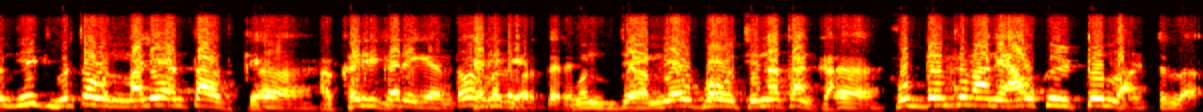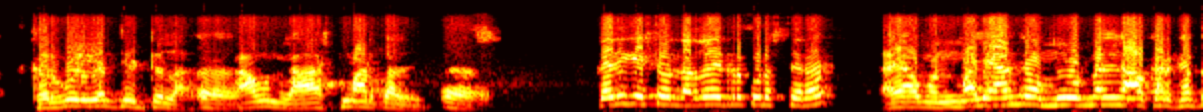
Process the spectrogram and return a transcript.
ಒಂದ್ ಈಟ್ ಬಿಡ್ತಾವ ಒಂದ್ ಮಲೆ ಅಂತ ಅದಕ್ಕೆ. ಆ ಕರಿಗೆ. ಕರಿಗೆ ಅಂತ ಒಂದ್ ಮಲೆ ಬರ್ತಾರೆ. ಒಂದ್ ಮೇವು ಪಾವು ತಿನ್ನತಂಕ. ಫುಡ್ ಅಂತೂ ನಾನು ಯಾವಕ್ಕೂ ಇಟ್ಟಿಲ್ಲ. ಇಟ್ಟಿಲ್ಲ. ಕರುಗಳಿಗೆ ಅಂತ ಇಟ್ಟಿಲ್ಲ ಅವ್ನ್ ಲಾಸ್ಟ್ ಮಾಡ್ತಾ. ಕರಿಗೆ ಎಷ್ಟು ಒಂದ್ ಅರ್ಧ ಲೀಟರ್ ಕೊಡಿಸ್ತೀರಾ? ಒಂದ್ ಮಲೆ ಅಂದ್ರೆ ಮೂರ್ ಮಲೆ ನಾವ್ ಕರ್ಕಂತ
